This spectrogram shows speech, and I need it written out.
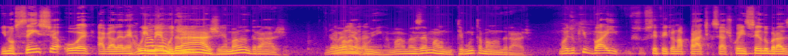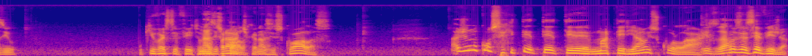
inocência ou é, a galera é ruim mesmo de. malandragem, é malandragem. A galera é, ruim, ma- mas é mal, tem muita malandragem. Mas o que vai ser feito na prática, você acha, conhecendo o Brasil? O que vai ser feito Nas na escolas, prática, nas é. escolas, a gente não consegue ter, ter, ter material escolar. Exato. Por exemplo, você veja,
